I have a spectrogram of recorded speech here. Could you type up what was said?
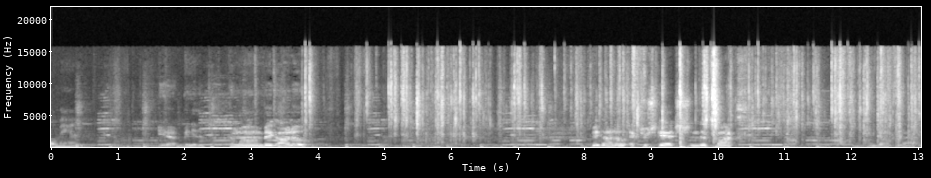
Aquaman. Yeah, we need to. Come on, Big Auto. Big Auto extra sketch in this box. I'm down for that.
